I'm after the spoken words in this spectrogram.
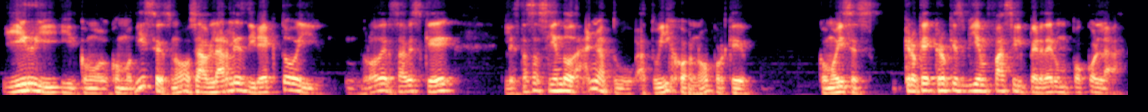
ir y, como, como dices, ¿no? O sea, hablarles directo y, brother, ¿sabes qué? Le estás haciendo daño a tu, a tu hijo, ¿no? Porque, como dices, creo que, creo que es bien fácil perder un poco la,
